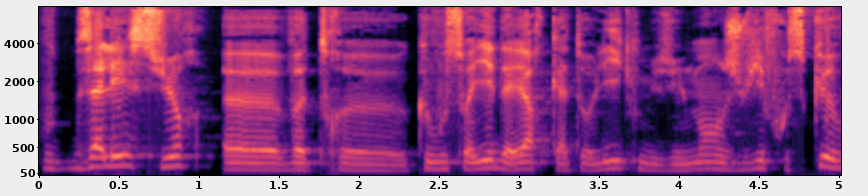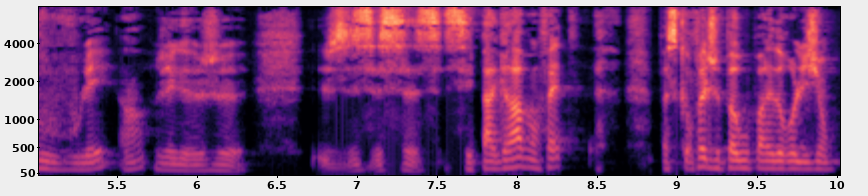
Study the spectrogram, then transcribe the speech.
Vous allez sur euh, votre euh, que vous soyez d'ailleurs catholique, musulman, juif ou ce que vous voulez. Hein, je, c'est pas grave en fait, parce qu'en fait je vais pas vous parler de religion,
